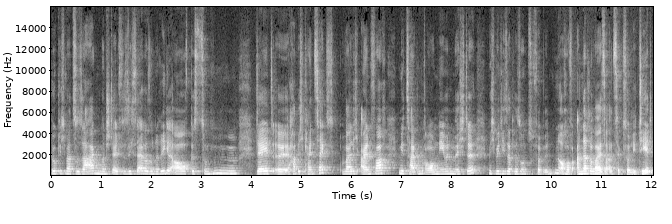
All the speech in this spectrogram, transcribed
wirklich mal zu sagen, man stellt für sich selber so eine Regel auf, bis zum hm, Date äh, habe ich keinen Sex, weil ich einfach mir Zeit und Raum nehmen möchte, mich mit dieser Person zu verbinden, auch auf andere Weise als Sexualität.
